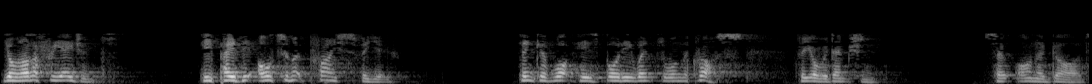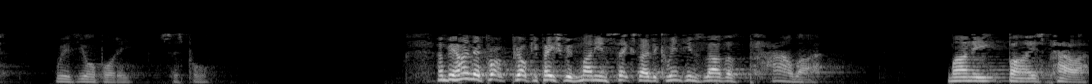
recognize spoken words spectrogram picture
You're not a free agent. He paid the ultimate price for you. Think of what his body went through on the cross for your redemption. So honour God with your body, says Paul. And behind their preoccupation with money and sex lay the Corinthians' love of power. Money buys power.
